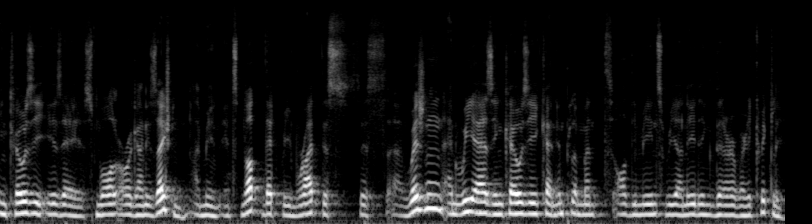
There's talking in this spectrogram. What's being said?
INCOSE is a small organization. I mean, it's not that we write this, this uh, vision and we as INCOSE can implement all the means we are needing there very quickly.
